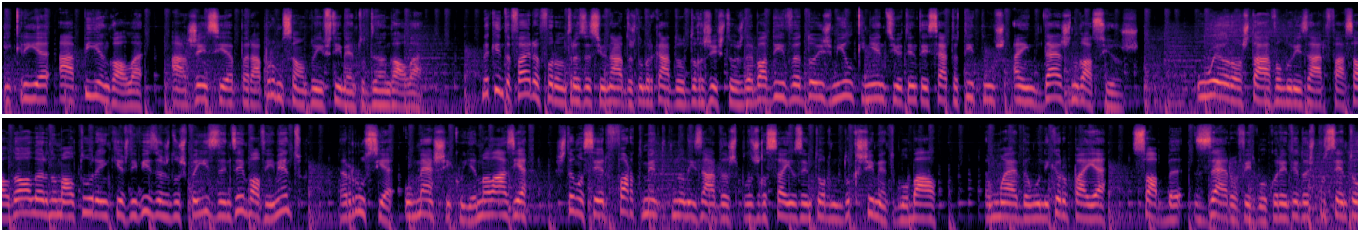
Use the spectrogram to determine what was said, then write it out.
e cria a API Angola, a Agência para a Promoção do Investimento de Angola. Na quinta-feira foram transacionados no mercado de registros da Bodiva 2.587 títulos em 10 negócios. O euro está a valorizar face ao dólar numa altura em que as divisas dos países em desenvolvimento, a Rússia, o México e a Malásia, estão a ser fortemente penalizadas pelos receios em torno do crescimento global. A moeda única europeia sobe 0,42%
